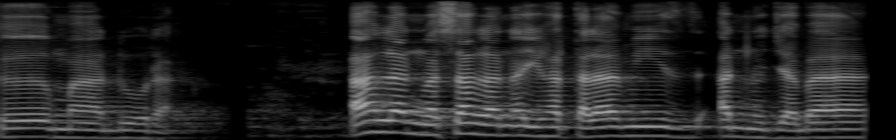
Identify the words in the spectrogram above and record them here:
ke Madura. Ahlan wa sahlan ayuhat talamiz an-nujaba.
